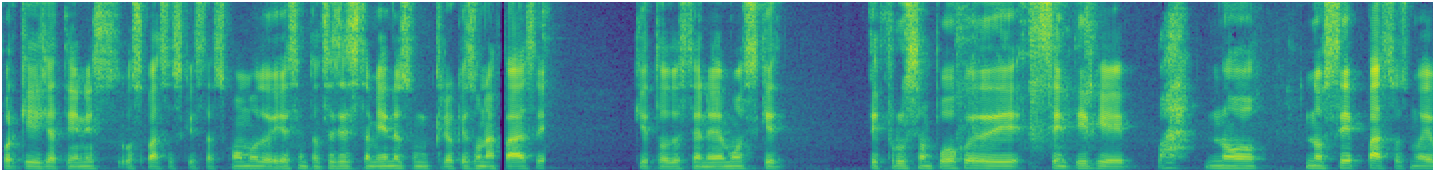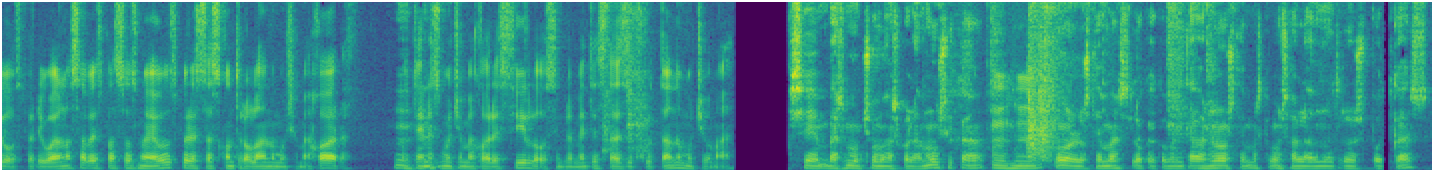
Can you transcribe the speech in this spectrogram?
Porque ya tienes los pasos que estás cómodo y eso. Entonces eso también es un, creo que es una fase que todos tenemos que te frustra un poco de sentir que ah, no, no sé pasos nuevos, pero igual no sabes pasos nuevos, pero estás controlando mucho mejor. Uh -huh. Tienes mucho mejor estilo, o simplemente estás disfrutando mucho más. Sí, vas mucho más con la música. Uh -huh. Bueno, los temas, lo que comentabas, ¿no? los temas que hemos hablado en otros podcasts,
